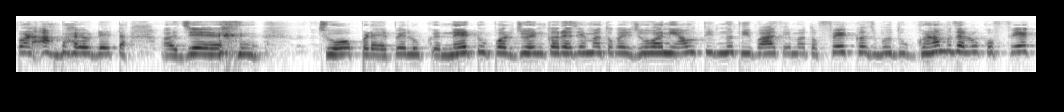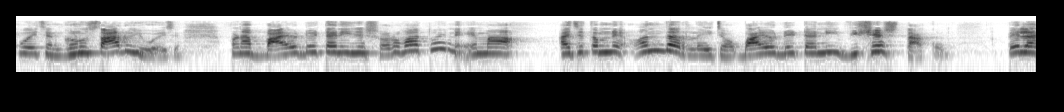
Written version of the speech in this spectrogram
પણ આ બાયોડેટા જે આપણે પેલું નેટ ઉપર જોઈન કરે છે, એમાં તો કઈ જોવાની આવતી જ નથી વાત. એમાં તો ફેક જ બધું, ઘણા બધા લોકો ફેક હોય છે ઘણું સારું હોય છે. પણ આ બાયોડેટાની જે શરૂઆત હોય ને, એમાં આજે તમને અંદર લઈ જાઓ બાયોડેટાની વિશેષતા કહું. પેલા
